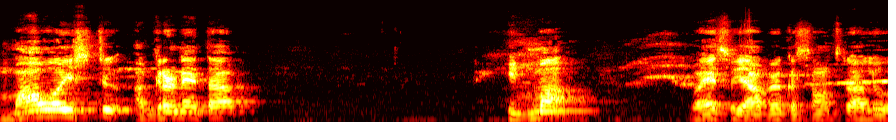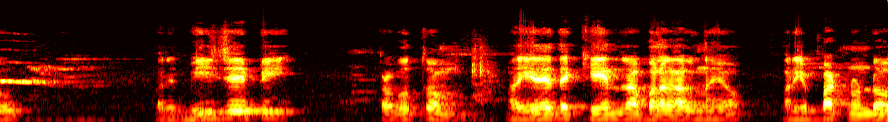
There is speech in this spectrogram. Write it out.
మావోయిస్ట్ అగ్రనేత హిడ్మా వయసు యాభై ఒక్క సంవత్సరాలు. మరి బీజేపీ ప్రభుత్వం మరి ఏదైతే కేంద్ర బలగాలు ఉన్నాయో మరి ఎప్పటి నుండో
